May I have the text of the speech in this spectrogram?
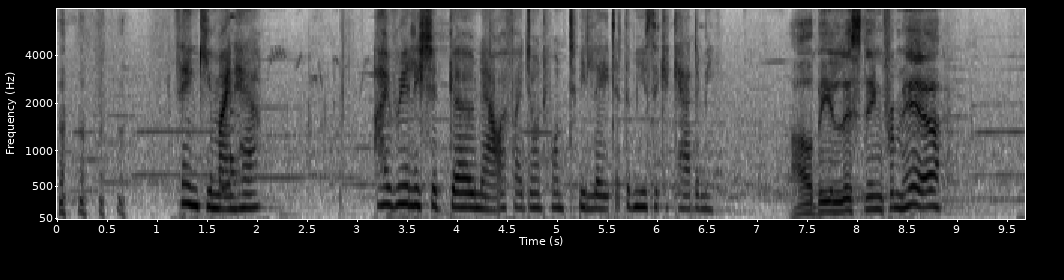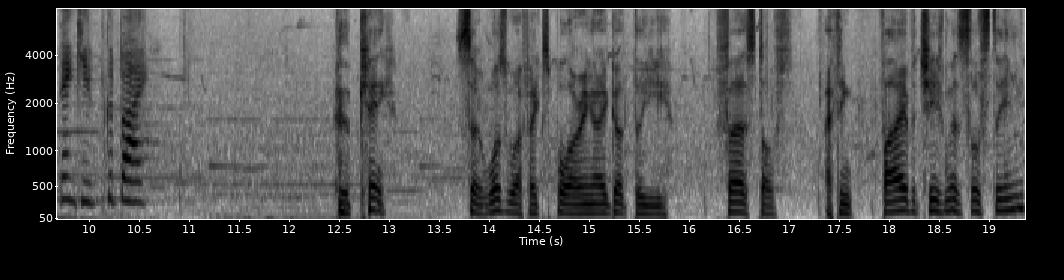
Thank you, mein Herr. I really should go now if I don't want to be late at the Music Academy. I'll be listening from here. Thank you. Goodbye. Okay. So it was worth exploring. I got the first of, I think, five achievements this team.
